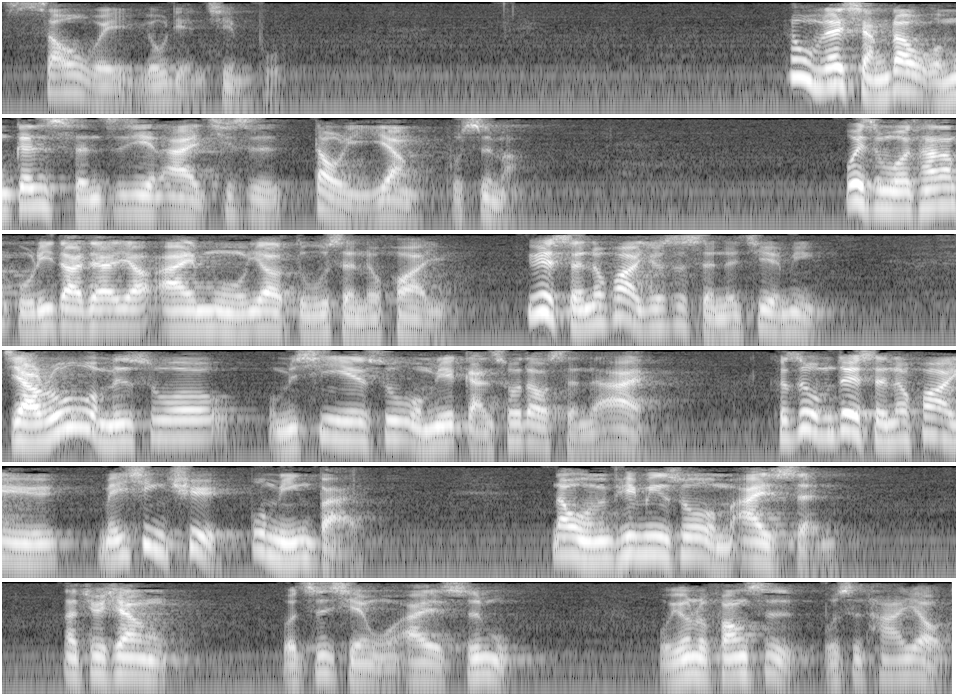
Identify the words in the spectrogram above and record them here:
稍微有点进步。那我们在想到我们跟神之间的爱，其实道理一样，不是吗？为什么常常鼓励大家要爱慕、要读神的话语？因为神的话语就是神的诫命，假如我们说我们信耶稣，我们也感受到神的爱，可是我们对神的话语没兴趣、不明白，那我们拼命说我们爱神，那就像我之前我爱师母，我用的方式不是他要的，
